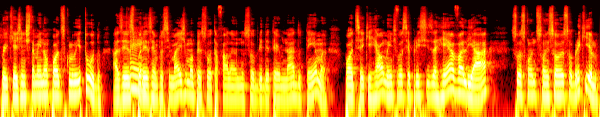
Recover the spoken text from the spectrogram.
Porque a gente também não pode excluir tudo. Às vezes, É. por exemplo, se mais de uma pessoa tá falando sobre determinado tema, pode ser que realmente você precisa reavaliar suas condições so- sobre aquilo.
